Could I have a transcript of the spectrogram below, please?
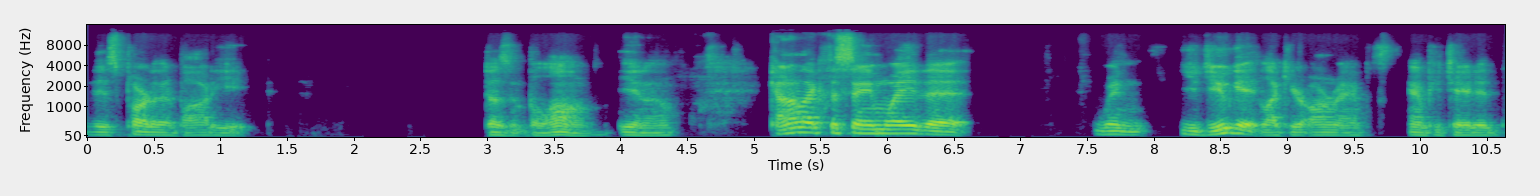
this part of their body doesn't belong, you know. Kind of like the same way that when you do get like your arm amp- amputated,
